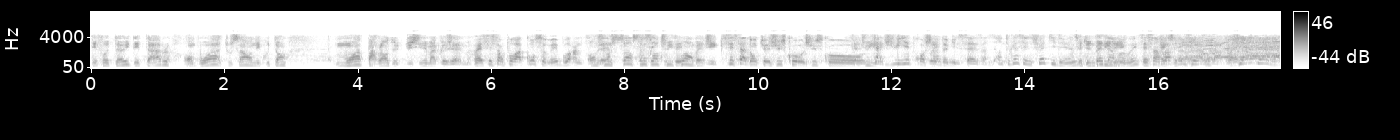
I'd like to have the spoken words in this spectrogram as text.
des fauteuils, des tables. On boit tout ça en écoutant moi parlant de- du cinéma que j'aime. Ouais, c'est ça, on pourra consommer, boire un petit On verre. joue 158 écouter. fois en Belgique. C'est ça, donc jusqu'au jusqu'au 4 juillet. 4 juillet prochain Oui. 2016. En tout cas, c'est une chouette idée. hein. C'est une belle idée. oui. C'est sympa. Voilà. J'ai hâte de la voir.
